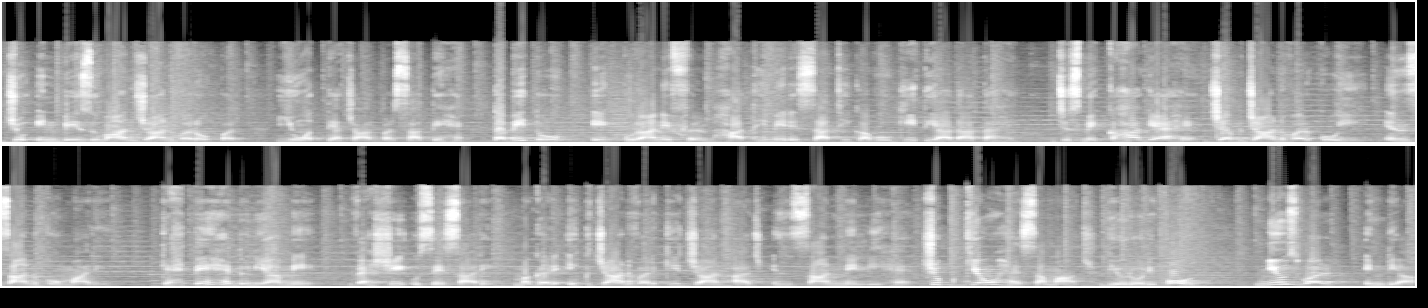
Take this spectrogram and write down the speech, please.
जो इन बेजुबान जानवरों पर यूँ अत्याचार बरसाते हैं। तभी तो एक पुरानी फ़िल्म, हाथी मेरे साथी का वो गीत याद आता है, जिसमें कहा गया है, जब जानवर कोई इंसान को मारे, कहते हैं दुनिया में वहशी उसे सारे, मगर एक जानवर की जान आज इंसान ने ली है। चुप क्यों है समाज? Bureau report, news world, India.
